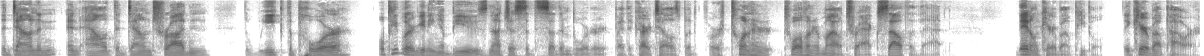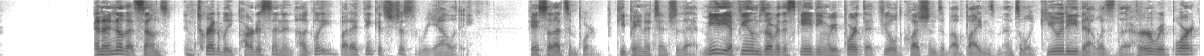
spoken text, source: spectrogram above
the down and, and out, the downtrodden, the weak, the poor. Well, people are getting abused, not just at the southern border by the cartels, but for 1,200, 1,200 mile tracks south of that. They don't care about people. They care about power. And I know that sounds incredibly partisan and ugly, but I think it's just reality. Okay, so that's important. Keep paying attention to that. Media fumes over the scathing report that fueled questions about Biden's mental acuity. That was the Hur report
